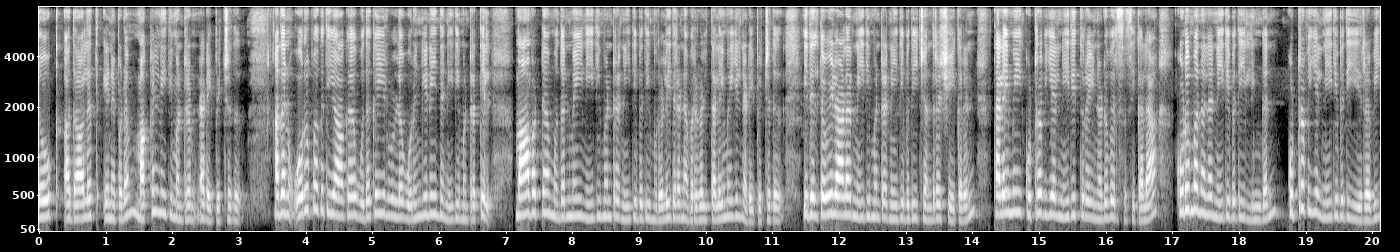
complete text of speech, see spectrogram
லோக் அதாலத் எனப்படும் மக்கள் நீதிமன்றம் நடைபெற்றது. அதன் ஒரு பகுதியாக உதகையில் உள்ள ஒருங்கிணைந்த நீதிமன்றத்தில் மாவட்ட முதன்மை நீதிமன்ற நீதிபதி முரளிதரன் அவர்கள் தலைமையில் நடைபெற்றது. இதில் தொழிலாளர் நீதிமன்ற நீதிபதி சந்திரசேகரன் தலைமை குற்றவியல் நீதித்துறை நடுவர் சசிகலா குடும்ப நல நீதிபதி லிங்கன் குற்றவியல் நீதிபதி ரவி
